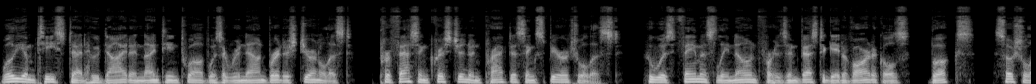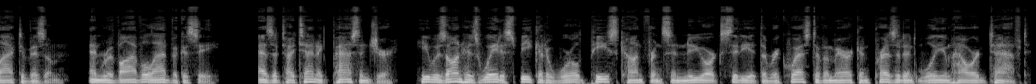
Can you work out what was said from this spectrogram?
William T. Stead who died in 1912 was a renowned British journalist, professing Christian and practicing spiritualist, who was famously known for his investigative articles, books, social activism, and revival advocacy. As a Titanic passenger, he was on his way to speak at a World Peace Conference in New York City at the request of American President William Howard Taft.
